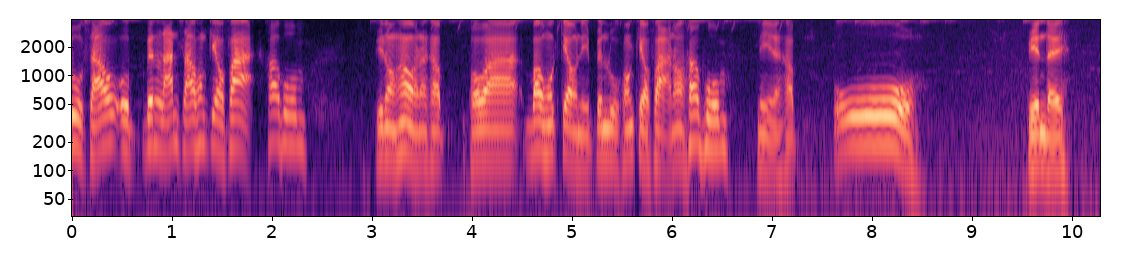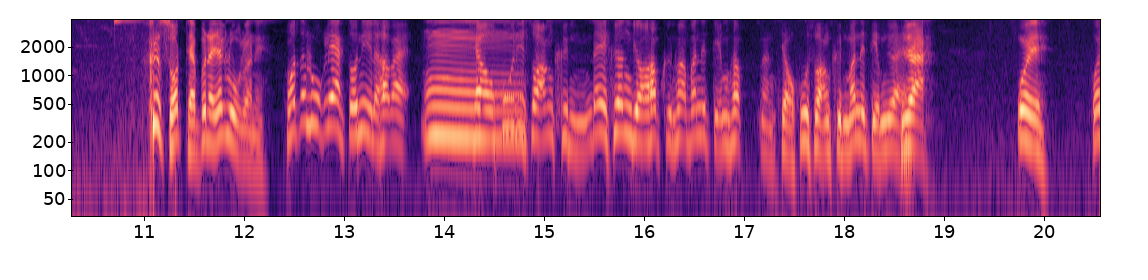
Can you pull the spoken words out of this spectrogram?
ลูกสาวโอ้เป็นหลานสาวของแก้วฟ้า ครับผม พี่น้องเฮานะครับ เพราะว่าเบ้าหัวแก้วนี่เป็นลูกของแก้วฟ้าเนาะครับผม นี่นะครับโอ้เปลี่ยนไดคือสดแถบเพิ่นได้ยักลูกแล้วนี่หัวตะลูกแรกตัวนี้แหละครับไอ้อืมเขียวคู่ที่สองขึ้นได้เครื่องเดียวครับขึ้นว่าบันได้เต็มครับนั่นเขียวคู่สองขึ้นบันได้เต็มด้วยอย่าโอ้ย ไว้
